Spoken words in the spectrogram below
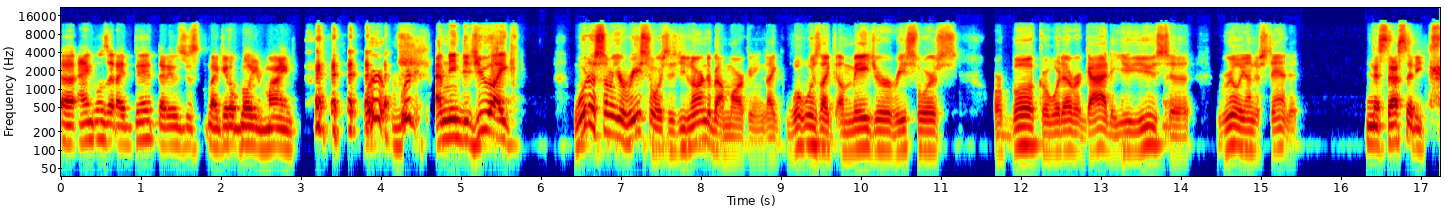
uh, angles that I did that it was just like it'll blow your mind. where, where, I mean, did you like? What are some of your resources you learned about marketing? Like, what was like a major resource or book or whatever guide that you used to really understand it? Necessity.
